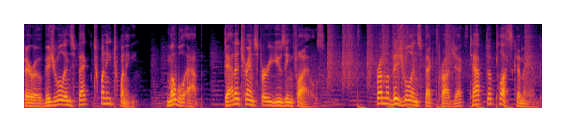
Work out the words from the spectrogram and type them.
Faro Visual Inspect 2020 Mobile App Data Transfer Using Files From a Visual Inspect project, tap the plus command.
